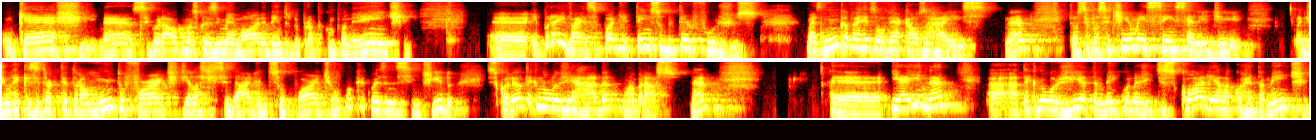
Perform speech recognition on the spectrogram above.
um cache, né? segurar algumas coisas em memória dentro do próprio componente, é, e por aí vai. Você pode ter subterfúgios, mas nunca vai resolver a causa raiz. Né? Então, se você tinha uma essência ali de de um requisito arquitetural muito forte, de elasticidade, de suporte, ou qualquer coisa nesse sentido, escolheu a tecnologia errada, um abraço, né? É, e aí, né, a, a, tecnologia também, quando a gente escolhe ela corretamente, o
